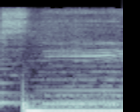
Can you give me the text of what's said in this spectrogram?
see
